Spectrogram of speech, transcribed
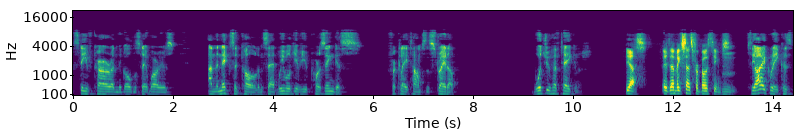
Steve Kerr and the Golden State Warriors, and the Knicks had called and said, "We will give you Porzingis for Klay Thompson straight up," would you have taken it? Yes. It, that makes sense for both teams. Hmm. See, I agree because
